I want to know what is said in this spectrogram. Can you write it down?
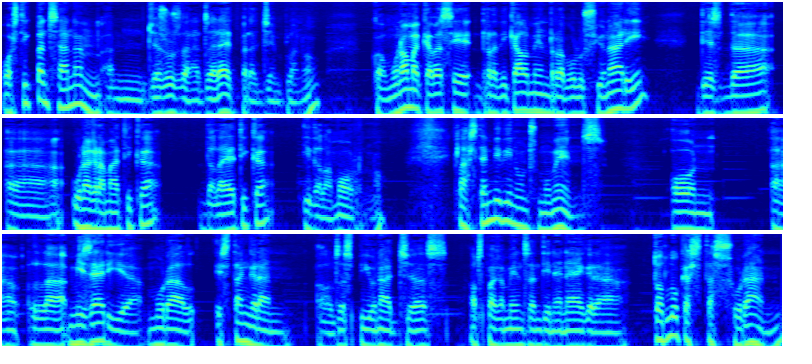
o estic pensant en, en Jesús de Nazaret, per exemple, no? com un home que va ser radicalment revolucionari, des d'una de, uh, una gramàtica de l'ètica i de l'amor, no? Clar, estem vivint uns moments on uh, la misèria moral és tan gran, els espionatges, els pagaments en diner negre, tot el que està surant,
